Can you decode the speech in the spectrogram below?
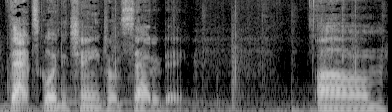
that's going to change on Saturday. Um,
